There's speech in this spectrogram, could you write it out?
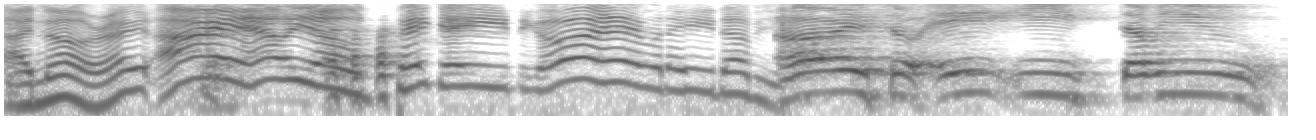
I know, right? All right, Elio, take a go ahead with AEW. All right. So AEW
